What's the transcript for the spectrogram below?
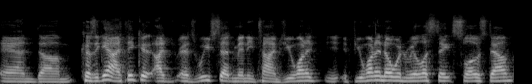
And because um, again, I think it, I, as we've said many times, you want to if you want to know when real estate slows down,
